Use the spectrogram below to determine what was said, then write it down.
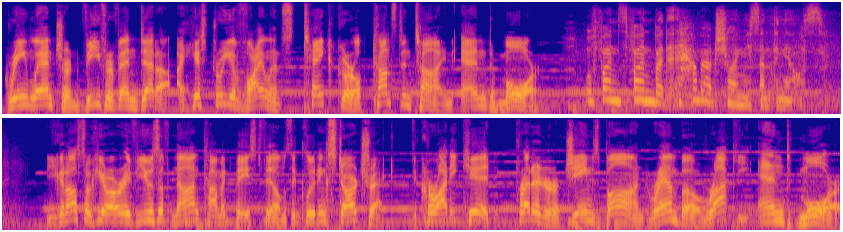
Green Lantern, V for Vendetta, A History of Violence, Tank Girl, Constantine, and more. Well, fun's fun, but how about showing me something else? You can also hear our reviews of non comic based films, including Star Trek, The Karate Kid, Predator, James Bond, Rambo, Rocky, and more.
